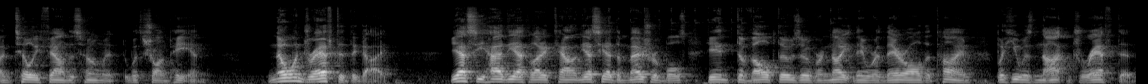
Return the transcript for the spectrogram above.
until he found his home with Sean Payton. No one drafted the guy. Yes, he had the athletic talent. Yes, he had the measurables. He didn't develop those overnight. They were there all the time, but he was not drafted.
